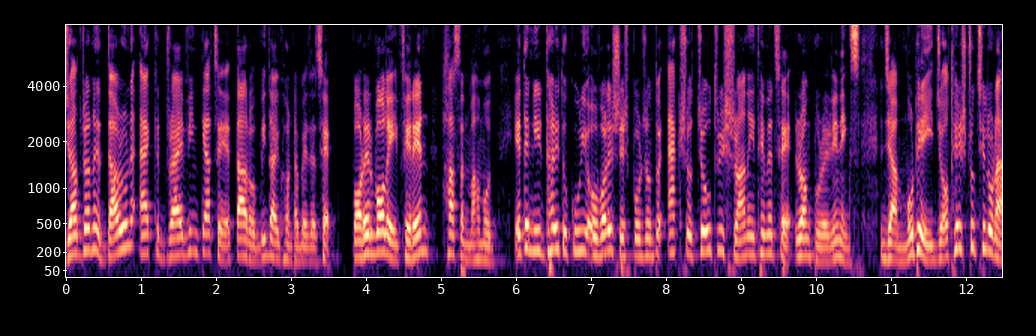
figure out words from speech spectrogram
জাদরানের দারুণ এক ড্রাইভিং ক্যাচে তারও বিদায় ঘণ্টা বেজেছে। পরের বলেই ফেরেন হাসান মাহমুদ। এতে নির্ধারিত কুড়ি ওভারের শেষ পর্যন্ত একশো চৌত্রিশ রানেই থেমেছে রংপুরের ইনিংস, যা মোটেই যথেষ্ট ছিল না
